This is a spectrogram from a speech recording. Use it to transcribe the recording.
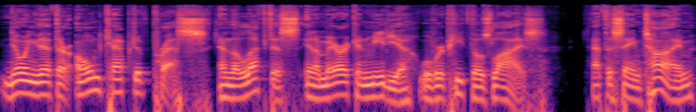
knowing that their own captive press and the leftists in American media will repeat those lies. At the same time,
